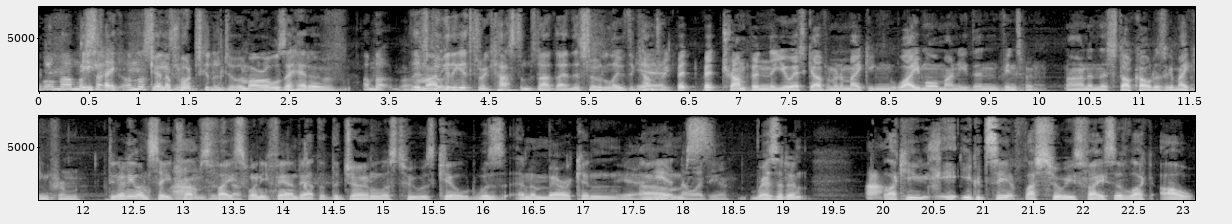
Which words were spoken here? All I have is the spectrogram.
well, no, I'm not saying, like- I'm not saying gonna Trump's put going to do it. morals ahead of I'm not. They're still going to get through customs, don't they? They're still going to leave the Yeah, country. but but Trump and the U.S. government are making way more money than Vince McMahon and the stockholders are making from Did anyone see Arms Trump's face stuff. when he found out that the journalist who was killed was an American Yeah, he had um, no idea. resident? Like he, he, you could see it flash through his face of like, oh,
